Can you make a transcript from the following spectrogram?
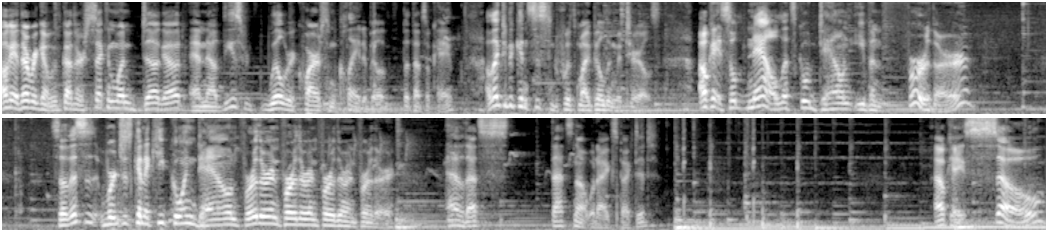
Okay, there we go. We've got our second one dug out, and now these will require some clay to build, but that's okay. I like to be consistent with my building materials. Okay, so now let's go down even further. So this is we're just gonna keep going down further and further and further and further. Oh, that's that's not what I expected. Okay, so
